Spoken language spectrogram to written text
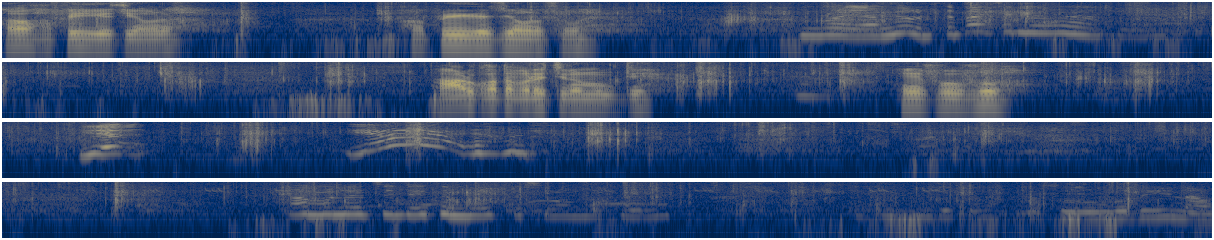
হ্যাঁ হাঁপিয়ে গেছি আমরা। হাঁপিয়ে গেছি আমরা সবাই। ভাই আমি উঠতে পারছি না। আর কথা বেরোচ্ছিল মুখ দিয়ে। হে প্রভু আমার দেখে সুরঙ্গ দিয়ে নাম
